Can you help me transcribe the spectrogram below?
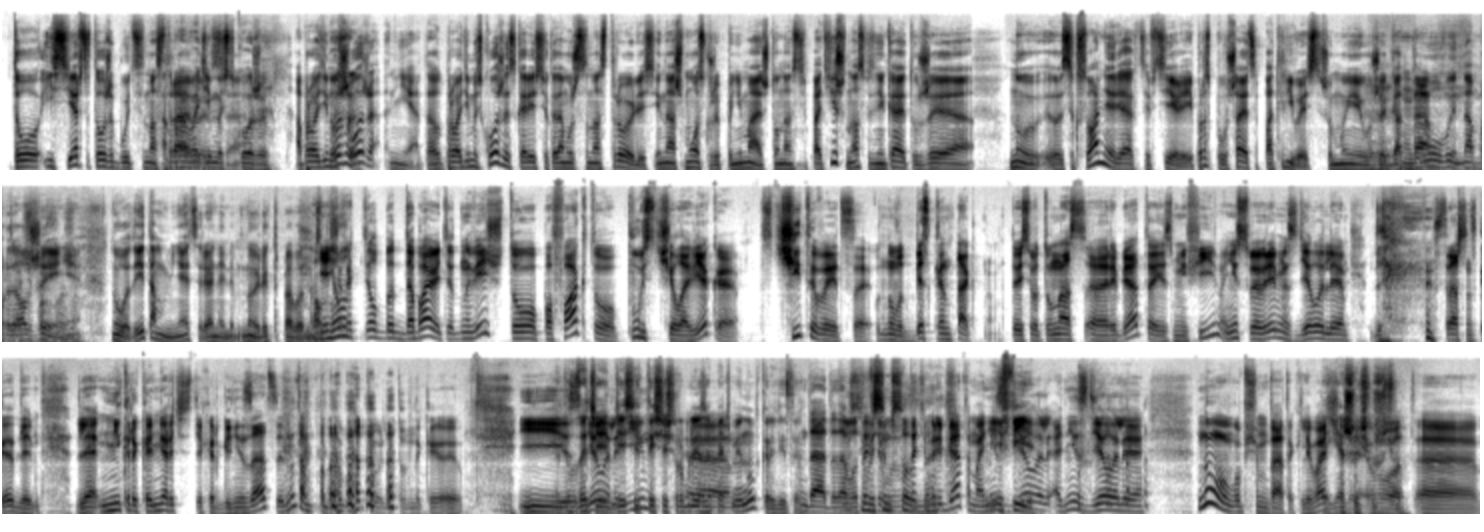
то и сердце тоже будет А сонастраиваться. проводимость кожи? А проводимость Тоже? кожи? Нет. А вот проводимость кожи, скорее всего, когда мы уже сонастроились, и наш мозг уже понимает, что у нас симпатичен, у нас возникает уже ну, э, сексуальная реакция в теле, и просто повышается потливость, что мы уже готовы на Это очень продолжение. Ну вот, и там меняется реально ну, электропроводность. А Я еще вот- хотел бы добавить одну вещь, что по факту пульс человека считывается, ну вот, бесконтактно. То есть вот у нас э, ребята из МИФИ, они в свое время сделали, для- страшно сказать, для, для микрокоммерческих организаций, ну там подрабатывали там на КВ. И Это вот эти сделали 10 им, тысяч рублей за э, 5 минут кредиты? Да, да, да. Вот этим, 800, вот этим да. ребятам они МИФИ. сделали, они сделали Ну, в общем, да, так левачили. Да я шучу, шучу. вот. э,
